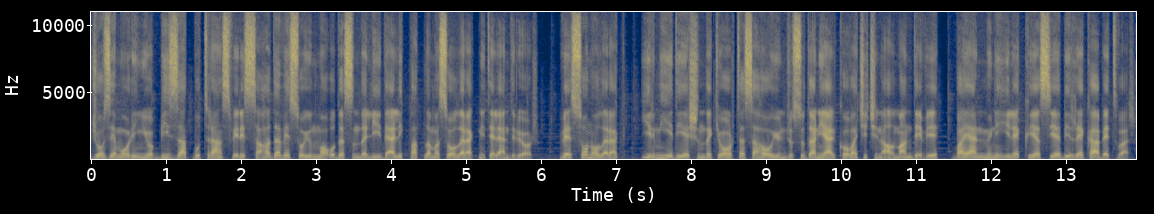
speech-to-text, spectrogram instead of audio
Jose Mourinho bizzat bu transferi sahada ve soyunma odasında liderlik patlaması olarak nitelendiriyor. Ve son olarak, 27 yaşındaki orta saha oyuncusu Daniel Kovac için Alman devi, Bayern Münih ile kıyasıya bir rekabet var.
